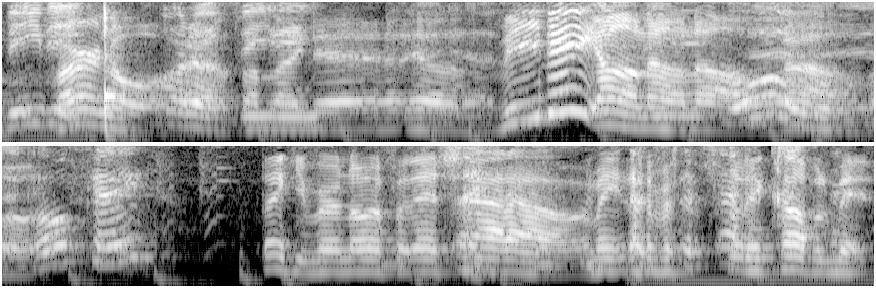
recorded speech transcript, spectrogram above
VD. Vernor What or up, something VD? like that. Yeah. Yeah. VD? Oh no, no. Ooh, no. okay. Thank you, Vernor, for that shout out. I mean, for the compliment.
